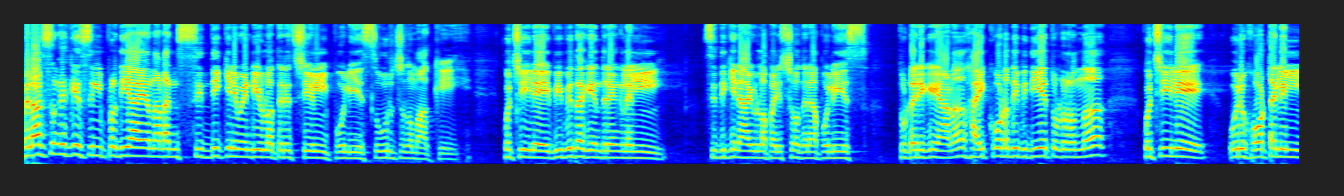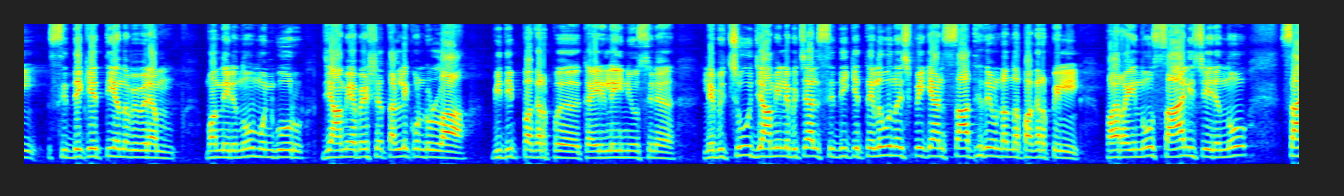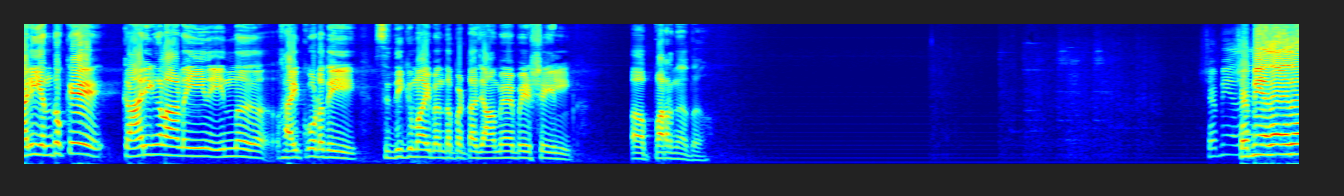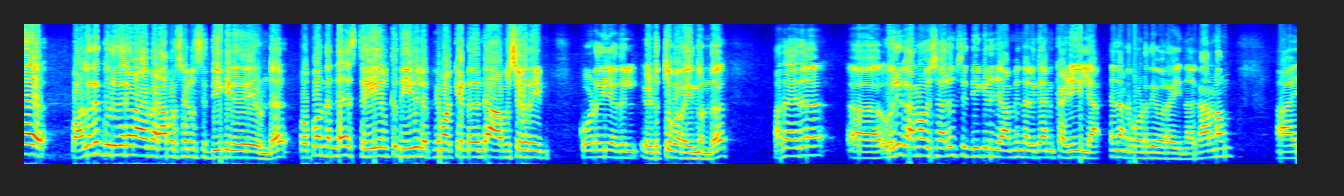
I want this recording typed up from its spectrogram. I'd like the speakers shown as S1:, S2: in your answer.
S1: ബലാത്സംഗ കേസിൽ പ്രതിയായ നടൻ സിദ്ദിഖിന് വേണ്ടിയുള്ള തിരച്ചിൽ പോലീസ് ഊർജിതമാക്കി കൊച്ചിയിലെ വിവിധ കേന്ദ്രങ്ങളിൽ സിദ്ദിഖിനായുള്ള പരിശോധന പോലീസ് തുടരുകയാണ്. ഹൈക്കോടതി വിധിയെ തുടർന്ന് കൊച്ചിയിലെ ഒരു ഹോട്ടലിൽ സിദ്ദിഖ് എത്തിയെന്ന വിവരം വന്നിരുന്നു. മുൻകൂർ ജാമ്യാപേക്ഷ തള്ളിക്കൊണ്ടുള്ള വിധിപ്പകർപ്പ് കൈരളി ന്യൂസിന് ലഭിച്ചു. ജാമ്യം ലഭിച്ചാൽ സിദ്ദിഖ് തെളിവ് നശിപ്പിക്കാൻ സാധ്യതയുണ്ടെന്ന പകർപ്പിൽ പറയുന്നു. സാലി ചേരുന്നു. സാലി എന്തൊക്കെ കാര്യങ്ങളാണ് ഈ ഇന്ന് ഹൈക്കോടതി സിദ്ദിഖുമായി ബന്ധപ്പെട്ട ജാമ്യാപേക്ഷയിൽ പറഞ്ഞത്?
S2: ഷമി അതായത് വളരെ ഗുരുതരമായ പരാമർശങ്ങൾ സിദ്ദീഖിനെതിരെയുണ്ട് ഒപ്പം തന്നെ സ്ത്രീകൾക്ക് നീതി ലഭ്യമാക്കേണ്ടതിന്റെ ആവശ്യകതയും കോടതി അതിൽ എടുത്തു പറയുന്നുണ്ട്. അതായത് ഒരു കാരണവശാലും സിദ്ദീഖിന് ജാമ്യം നൽകാൻ കഴിയില്ല എന്നാണ് കോടതി പറയുന്നത്. കാരണം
